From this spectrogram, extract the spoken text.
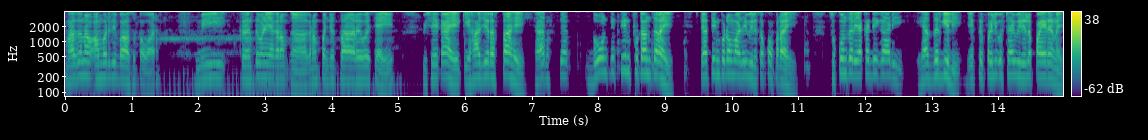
माझं नाव अमरदीप बाळासू पवार. मी क्रंतवणी या ग्राम ग्रामपंचायतचा रहिवासी आहे. विषय काय आहे की हा जे रस्ता आहे ह्या रस्त्यात दोन ते तीन फूट अंतर आहे. त्या तीन फुटावर माझ्या विहिरीचा कोपरा आहे. चुकून जर एखादी गाडी ह्यात जर गेली एक तर पहिली गोष्ट ह्या विहिरीला पायऱ्या नाहीत.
